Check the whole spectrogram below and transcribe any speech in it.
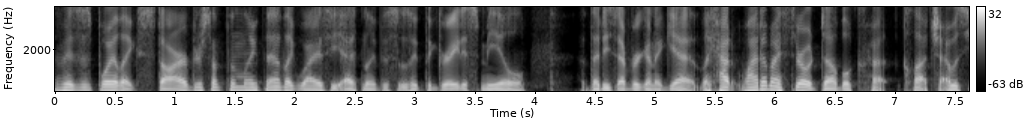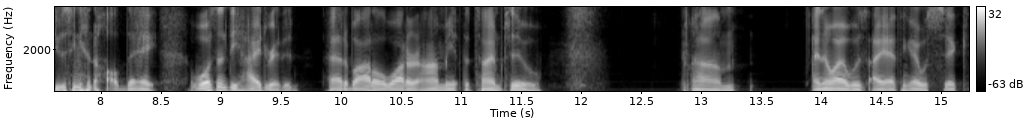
is this boy like starved or something like that? Like, why is he acting like this is like the greatest meal that he's ever gonna get? Like, how, why did my throat double clutch? I was using it all day. I wasn't dehydrated. Had a bottle of water on me at the time too. Um, I know I was. I, I think I was sick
